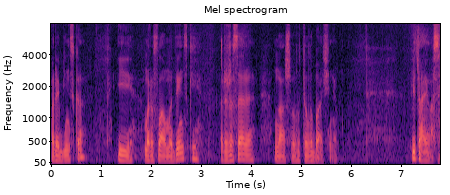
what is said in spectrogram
Рибінська і Мирослав Мединський, режисери нашого телебачення. Вітаю вас.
